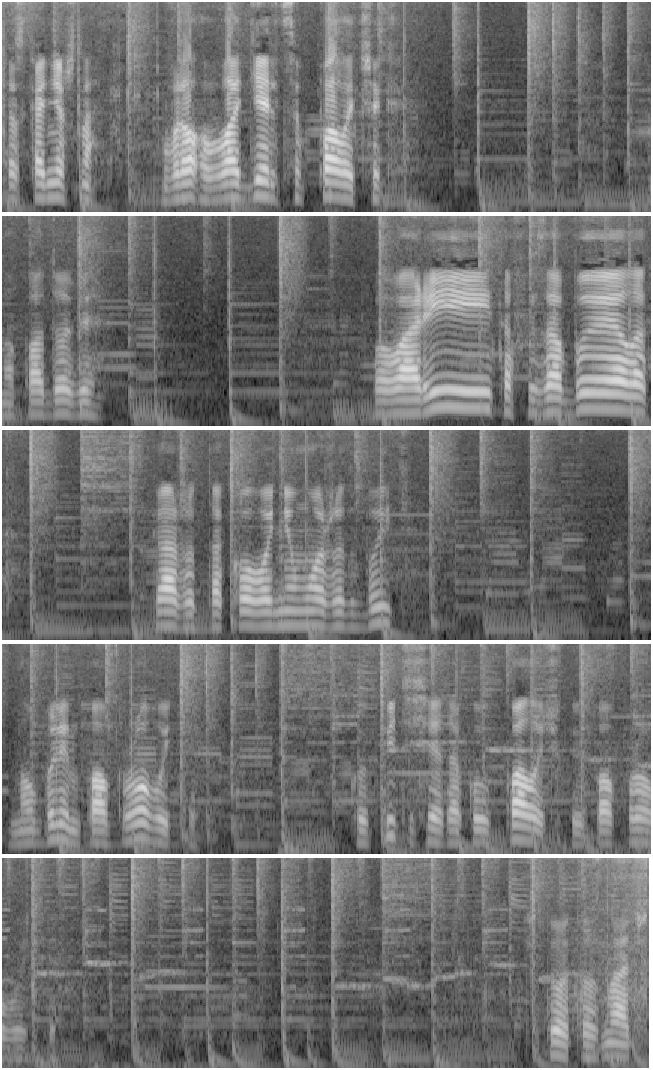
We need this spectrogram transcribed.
Сейчас, конечно, владельцы палочек наподобие фаворитов, изабелок скажут, такого не может быть. Но, блин, попробуйте. Купите себе такую палочку и попробуйте. Что это значит?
